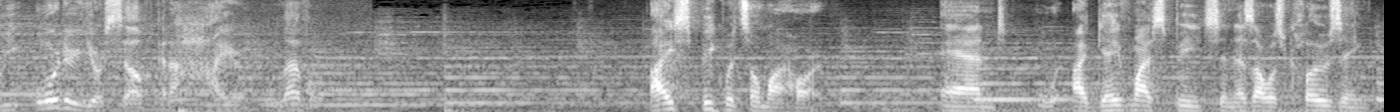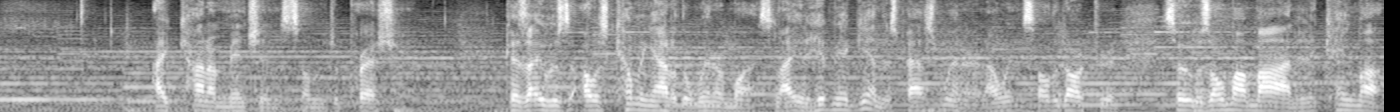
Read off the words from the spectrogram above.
reorder yourself at a higher level. I speak what's on my heart. And I gave my speech, and as I was closing, I kind of mentioned some depression because I was I was coming out of the winter months, and I, it hit me again this past winter, and I went and saw the doctor, and so it was on my mind, and it came up.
